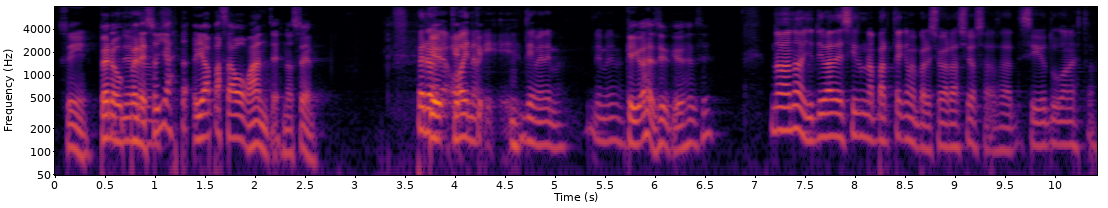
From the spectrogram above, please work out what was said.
Sí, pero, pero eso ya, ya ha pasado antes, no sé. Pero, bueno, dime, dime, dime, ¿Qué ibas a decir? ¿Qué ibas a decir? No, no, yo te iba a decir una parte que me pareció graciosa. O sea, sigue tú con esto.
